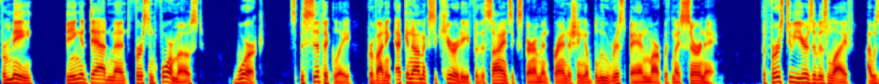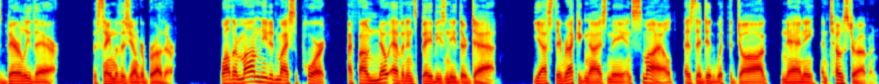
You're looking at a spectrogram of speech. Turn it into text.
For me, being a dad meant, first and foremost, work, specifically providing economic security for the science experiment brandishing a blue wristband marked with my surname. The first two years of his life, I was barely there. The same with his younger brother. While their mom needed my support, I found no evidence babies need their dad. Yes, they recognized me and smiled, as they did with the dog, nanny, and toaster oven.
